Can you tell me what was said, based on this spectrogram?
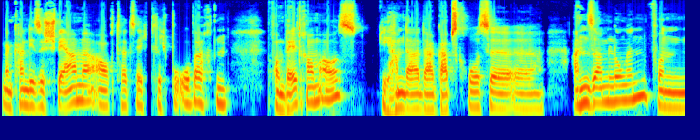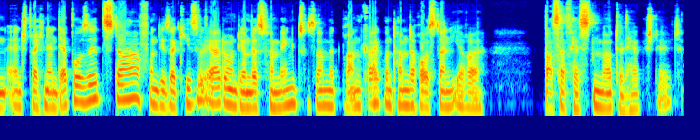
Man kann diese Schwärme auch tatsächlich beobachten vom Weltraum aus. Die haben da, da gab es große äh, Ansammlungen von entsprechenden Deposits da, von dieser Kieselerde und die haben das vermengt zusammen mit Brandkalk und haben daraus dann ihre wasserfesten Mörtel hergestellt.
